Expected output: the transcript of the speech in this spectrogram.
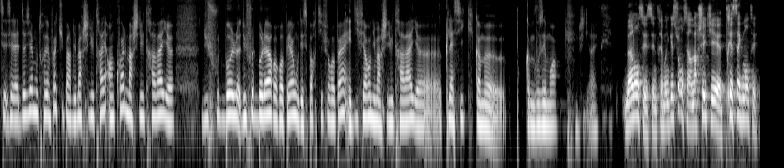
c'est la deuxième ou troisième fois que tu parles du marché du travail. En quoi le marché du travail euh, du football, du footballeur européen ou des sportifs européens est différent du marché du travail euh, classique comme euh, comme vous et moi, je dirais? Ben non, c'est une très bonne question. C'est un marché qui est très segmenté.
